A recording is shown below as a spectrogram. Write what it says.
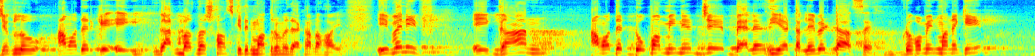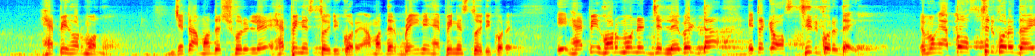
যেগুলো আমাদেরকে এই গান বাজনা সংস্কৃতির মাধ্যমে দেখানো হয়। ইভেন ইফ এই গান আমাদের ডোপামিনের যে ব্যালেন্স ইয়ারটা লেভেলটা আছে ডোপামিন মানে কি? হ্যাপি হরমোন, যেটা আমাদের শরীরে হ্যাপিনেস তৈরি করে, আমাদের ব্রেইনে হ্যাপিনেস তৈরি করে। এই হ্যাপি হরমোনের যে লেভেলটা এটাকে অস্থির করে দেয়। এবং এত অস্থির করে দেয়,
